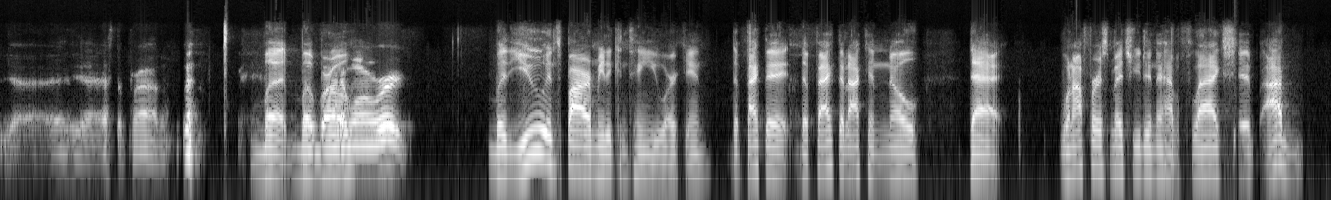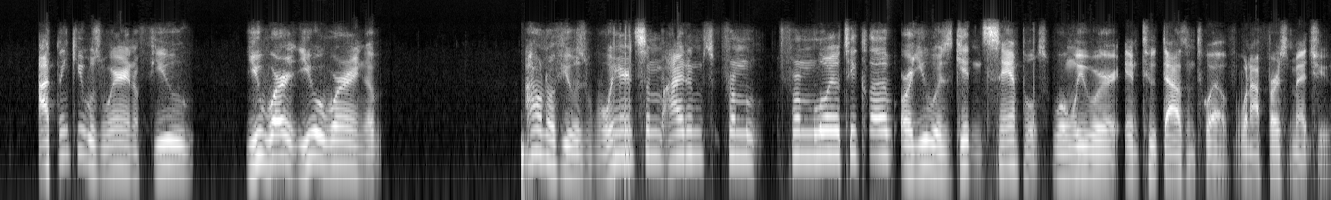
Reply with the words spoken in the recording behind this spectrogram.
Yeah, yeah, that's the problem. but but Nobody bro want to work. but you inspired me to continue working. The fact that the fact that I can know that when I first met you, you didn't have a flagship. I I think you was wearing a few. You were you were wearing a. I don't know if you was wearing some items from from Loyalty Club or you was getting samples when we were in 2012 when I first met you.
